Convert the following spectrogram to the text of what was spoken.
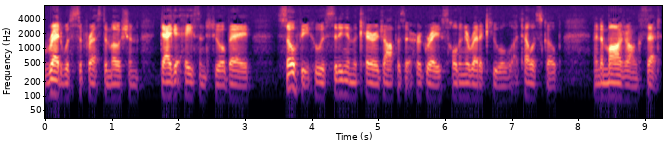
Red with suppressed emotion, Daggett hastened to obey. Sophie, who was sitting in the carriage opposite her Grace, holding a reticule, a telescope, and a mahjong set,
